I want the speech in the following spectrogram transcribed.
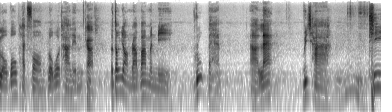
global platform global talent ครับเราต้องยอมรับว่ามันมีรูปแบบอ่าและวิชาที่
